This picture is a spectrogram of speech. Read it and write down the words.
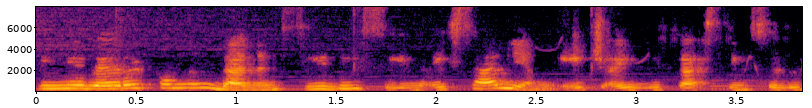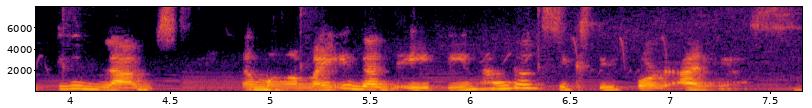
Inirerekomenda ng CDC na isali ang HIV testing sa routine labs ng mga may edad 18 hanggang 64 anyos.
